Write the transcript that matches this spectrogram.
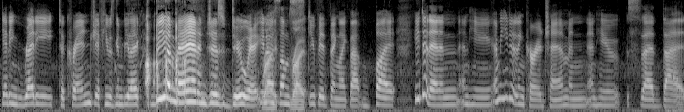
getting ready to cringe if he was gonna be like, "Be a man and just do it," you know, some right. stupid thing like that. But he didn't, and and he, I mean, he did encourage him, and and he said that.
